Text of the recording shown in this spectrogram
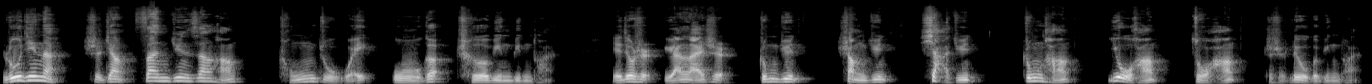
如今呢，是将三军三行重组为五个车兵兵团，也就是原来是中军、上军、下军、中行、右行、左行，这是六个兵团，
